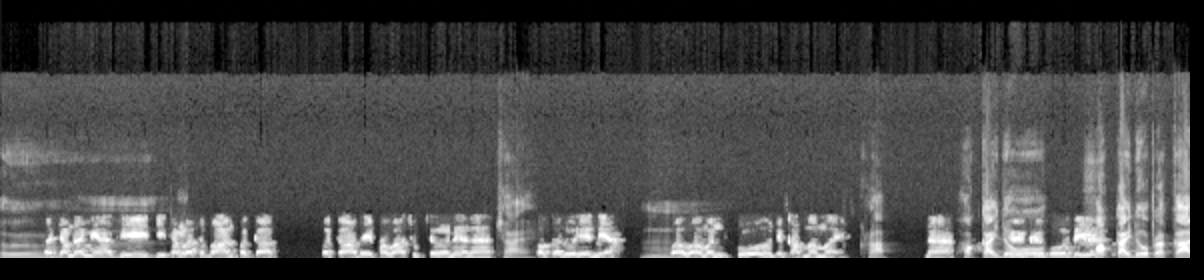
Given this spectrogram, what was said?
เออแล้วจำได้ไหมฮะที่ที่ทางรัฐบาลประกาศประกาศไอ้ภาวะฉุกเฉินเนี่ยนะใช่ก็ก็ด้วยเหตุเนี้ยอืมว่าว่ามันกลัวว่ามันจะกลับมาใหม่ครับนะฮะฮอกไกโดคือคือปกติฮอกไกโดประกาศ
